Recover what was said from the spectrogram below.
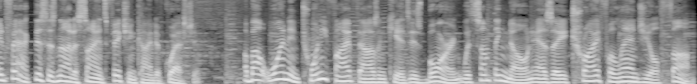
In fact, this is not a science fiction kind of question. About 1 in 25,000 kids is born with something known as a triphalangeal thumb.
